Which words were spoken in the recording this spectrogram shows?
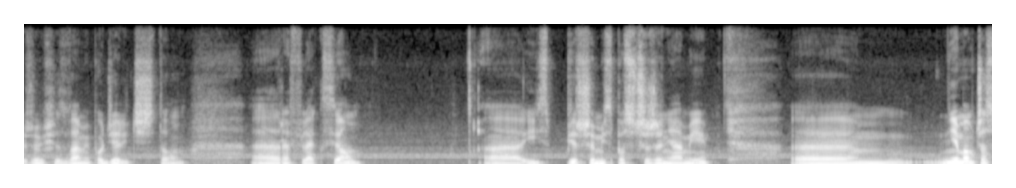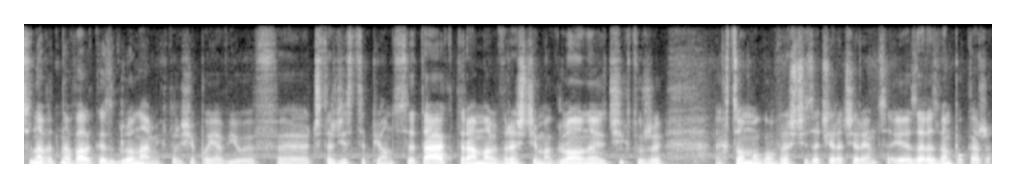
żeby się z Wami podzielić tą e, refleksją e, i z pierwszymi spostrzeżeniami. Nie mam czasu nawet na walkę z glonami, które się pojawiły w e, 45. Tak, Tramal wreszcie ma glony. Ci, którzy chcą, mogą wreszcie zacierać ręce. Ja zaraz Wam pokażę.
